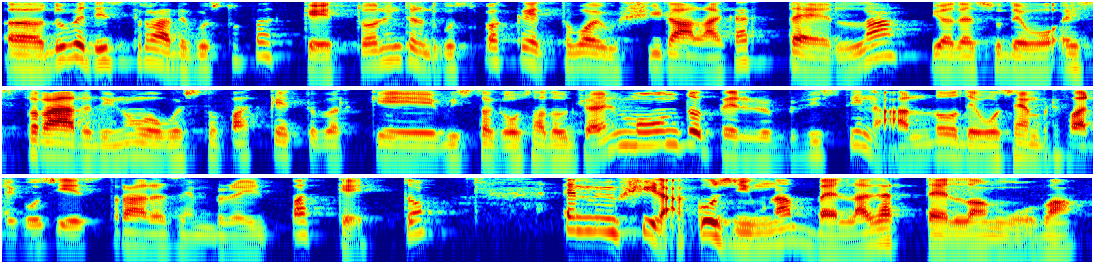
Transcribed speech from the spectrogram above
Uh, dovete estrarre questo pacchetto. All'interno di questo pacchetto poi uscirà la cartella. Io adesso devo estrarre di nuovo questo pacchetto perché visto che ho usato già il mondo per ripristinarlo devo sempre fare così, estrarre sempre il pacchetto e mi uscirà così una bella cartella nuova.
